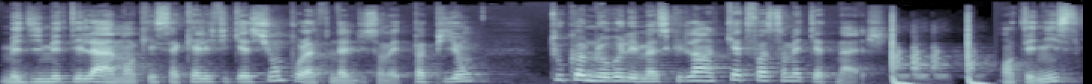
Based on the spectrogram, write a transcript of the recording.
Mehdi Metella a manqué sa qualification pour la finale du 100 mètres papillon, tout comme le relais masculin 4 x 100 mètres 4 nages. En tennis,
